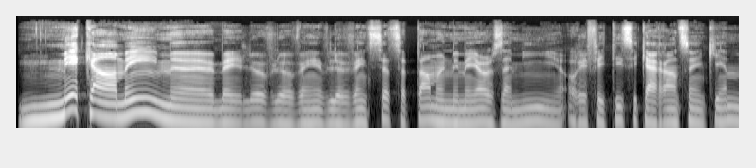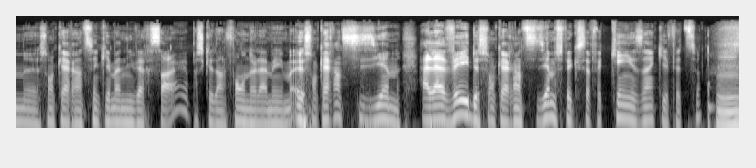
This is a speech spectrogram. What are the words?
mais quand même, euh, ben là, le, 20 le 27 septembre, un de mes meilleurs amis aurait fêté ses 45e, euh, son 45e anniversaire, parce que dans le fond, on a la même. euh, son 46e, à la veille de son 46e, ça fait que ça fait 15 ans qu'il a fait ça. Hmm.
